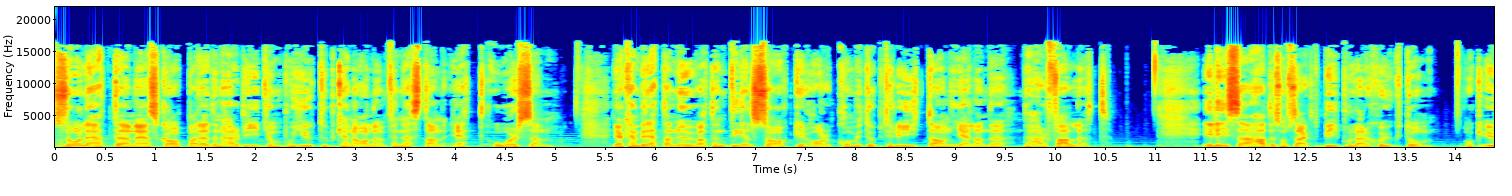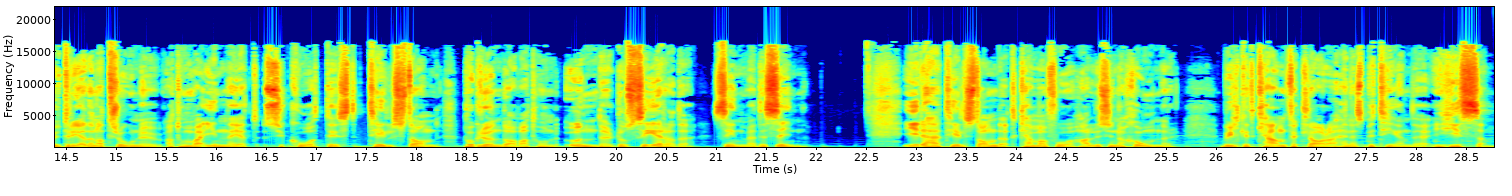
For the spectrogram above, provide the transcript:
Så lät det när jag skapade den här videon på YouTube-kanalen för nästan ett år sedan. Jag kan berätta nu att en del saker har kommit upp till ytan gällande det här fallet. Elisa hade som sagt bipolär sjukdom och utredarna tror nu att hon var inne i ett psykotiskt tillstånd på grund av att hon underdoserade sin medicin. I det här tillståndet kan man få hallucinationer vilket kan förklara hennes beteende i hissen.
